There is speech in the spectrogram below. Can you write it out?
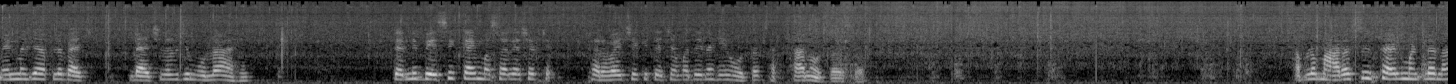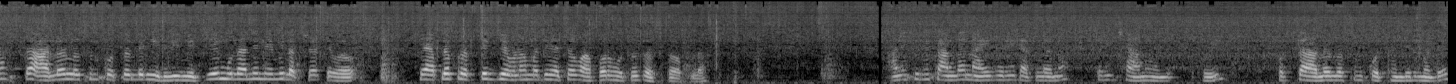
मेन म्हणजे आपल्या बॅच बॅचलर जी मुलं आहेत त्यांनी बेसिक काही मसाले असे ठरवायचे की त्याच्यामध्ये ना हे होतं छान होतं असं. आपलं महाराष्ट्रीयन स्टाईल म्हटलं ना तर आलं लसूण कोथिंबीर हिरवी मिरची हे मुलांनी नेहमी लक्षात ठेवावं. हे आपल्या प्रत्येक जेवणामध्ये ह्याचा वापर होतच असतो आपला. आणि तुम्ही कांदा नाही जरी टाकला ना तरी छान होईल होईल. फक्त आलं लसूण कोथिंबीरमध्ये.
